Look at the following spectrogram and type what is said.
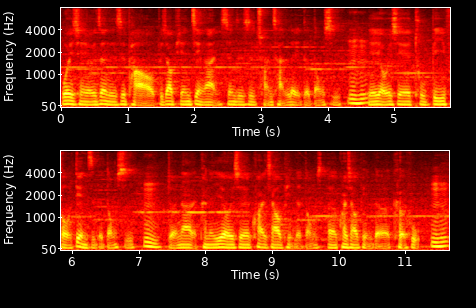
我以前有一阵子是跑比较偏建案，甚至是传产类的东西，嗯哼，也有一些 to B for 电子的东西，嗯，对，那可能也有一些快消品的东西，呃，快消品的客户，嗯哼，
